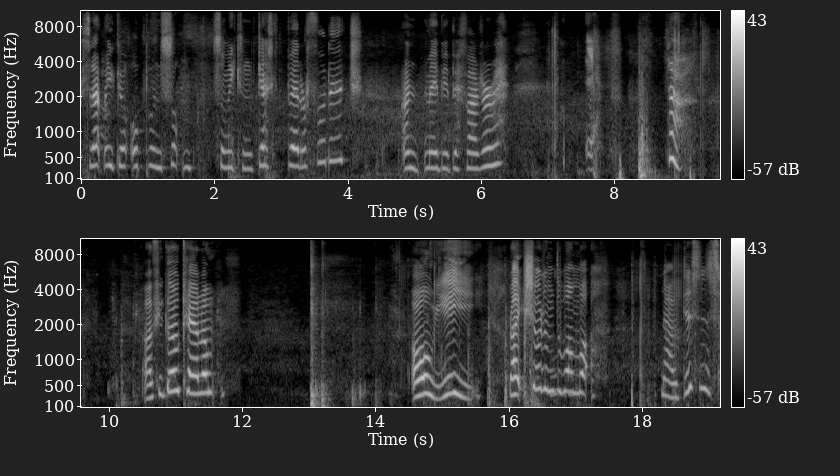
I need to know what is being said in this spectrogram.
So let me get up on something so we can get better footage and maybe a bit farther away. Off you go, Callum. Oh, yeah. Right, show them the one what. Now, this is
